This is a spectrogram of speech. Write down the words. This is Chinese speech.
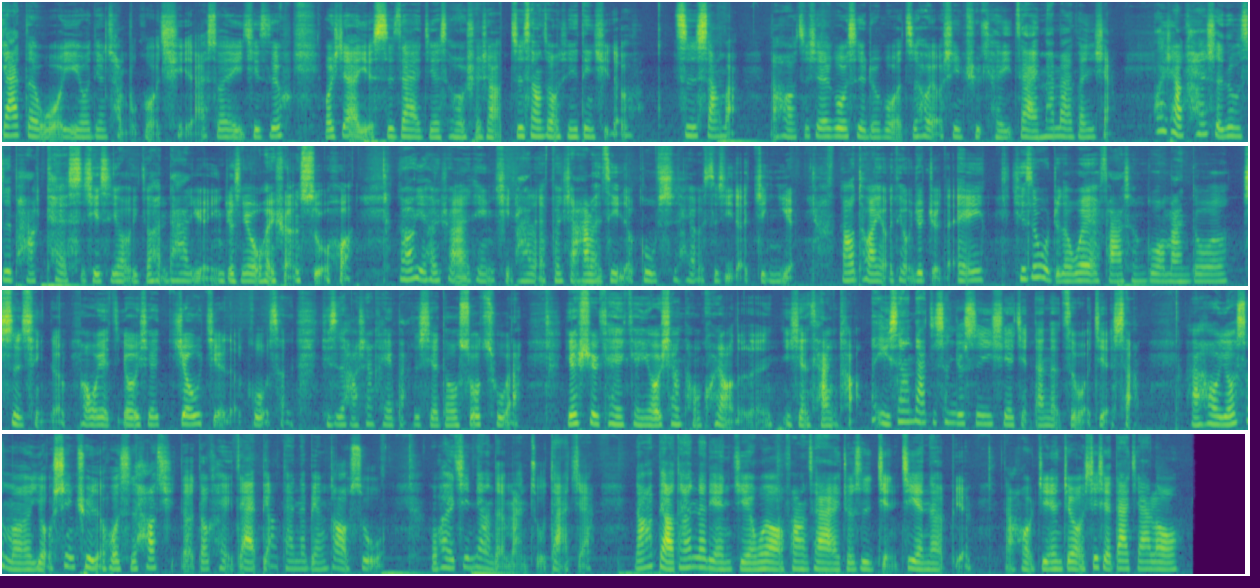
压得我也有点喘不过气来。所以其实我现在也是在接受学校智商中心定期的。智商吧，然后这些故事如果之后有兴趣，可以再慢慢分享。我想开始录制 podcast，其实有一个很大的原因，就是因为我很喜欢说话，然后也很喜欢听其他人分享他们自己的故事，还有自己的经验。然后突然有一天，我就觉得，哎，其实我觉得我也发生过蛮多事情的，然后我也有一些纠结的过程。其实好像可以把这些都说出来，也许可以给有相同困扰的人一些参考。那以上大致上就是一些简单的自我介绍。然后有什么有兴趣的或是好奇的，都可以在表单那边告诉我，我会尽量的满足大家。然后表单的链接我有放在就是简介那边。然后今天就谢谢大家喽。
